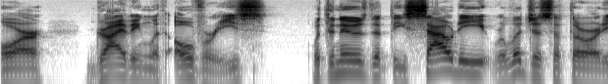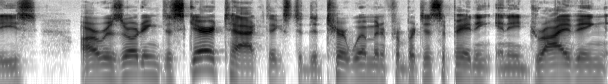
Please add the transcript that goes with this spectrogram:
or driving with ovaries, with the news that the Saudi religious authorities are resorting to scare tactics to deter women from participating in a driving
